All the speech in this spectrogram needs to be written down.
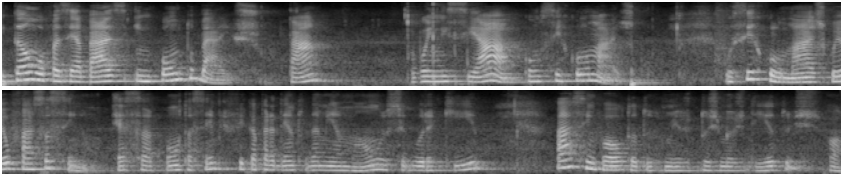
Então, vou fazer a base em ponto baixo, tá? Vou iniciar com o círculo mágico. O círculo mágico eu faço assim, ó. Essa ponta sempre fica para dentro da minha mão, eu seguro aqui, passo em volta dos meus, dos meus dedos, ó.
